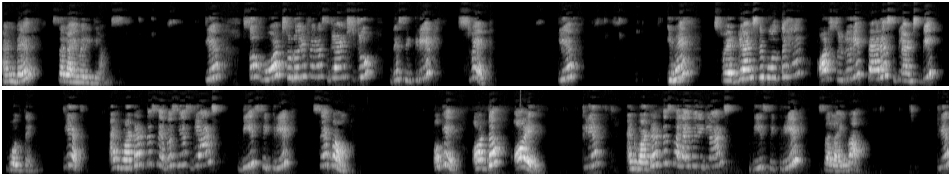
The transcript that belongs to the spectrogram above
and then salivary glands clear so what sudoriferous glands do they secrete sweat clear इन्हें स्वेट ग्लैंड भी बोलते हैं और सुडोरी फेरस ग्लैंड भी बोलते हैं। Clear? And what are the sebaceous glands? These secrete sebum. Okay, or the oil. Clear? And what are the salivary glands? These secrete saliva. Clear?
